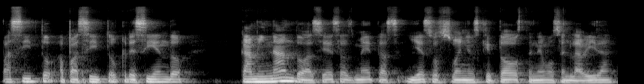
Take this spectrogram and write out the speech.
pasito a pasito creciendo, caminando hacia esas metas y esos sueños que todos tenemos en la vida.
